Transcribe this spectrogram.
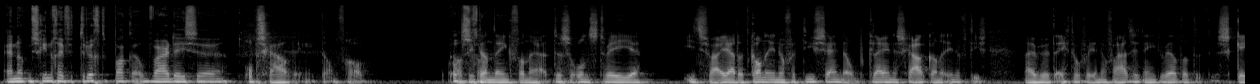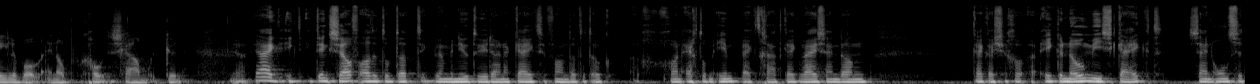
En dan misschien nog even terug te pakken op waar deze... Op schaal, denk ik dan vooral. Als ik dan denk van, nou ja, tussen ons tweeën iets waar, ja, dat kan innovatief zijn. Op kleine schaal kan het innovatief Maar hebben we het echt over innovatie, denk ik wel dat het scalable en op grote schaal moet kunnen. Ja, ja ik, ik, ik denk zelf altijd op dat, ik ben benieuwd hoe je daar naar kijkt, van dat het ook gewoon echt om impact gaat. Kijk, wij zijn dan, kijk, als je economisch kijkt, zijn onze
